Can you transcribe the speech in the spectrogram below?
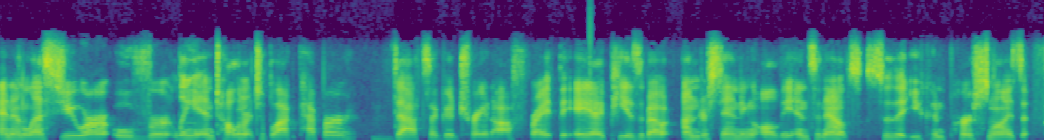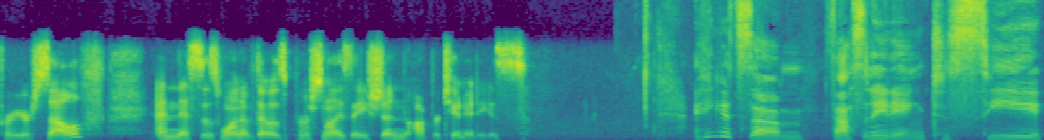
And unless you are overtly intolerant to black pepper, that's a good trade off, right? The AIP is about understanding all the ins and outs so that you can personalize it for yourself. And this is one of those personalization opportunities. I think it's um, fascinating to see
